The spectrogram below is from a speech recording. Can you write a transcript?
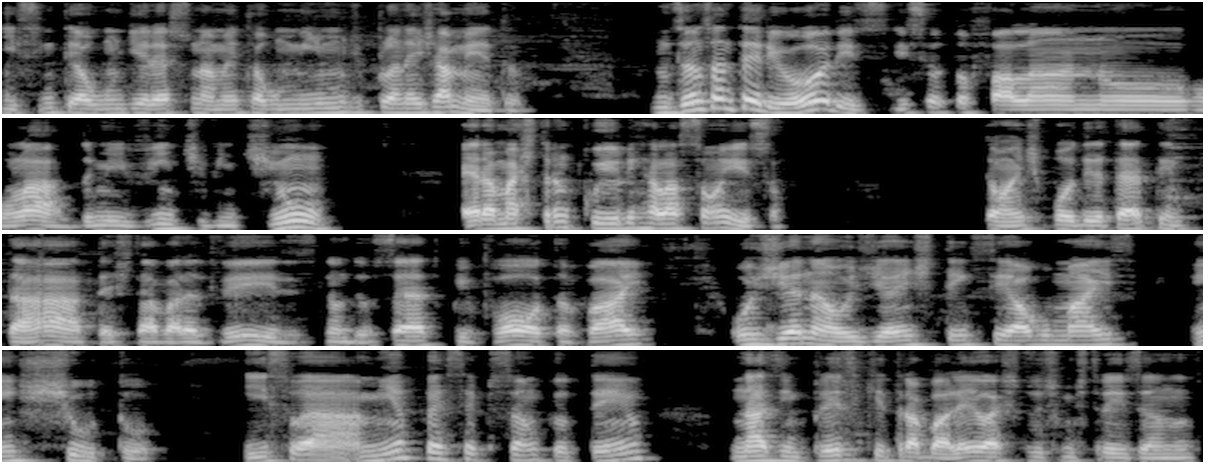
e sim ter algum direcionamento, algum mínimo de planejamento. Nos anos anteriores, isso eu estou falando, vamos lá, 2020, 2021, era mais tranquilo em relação a isso. Então a gente poderia até tentar, testar várias vezes, não deu certo, que volta, vai. Hoje dia não, hoje dia a gente tem que ser algo mais enxuto. Isso é a minha percepção que eu tenho nas empresas que trabalhei, eu acho que nos últimos três anos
